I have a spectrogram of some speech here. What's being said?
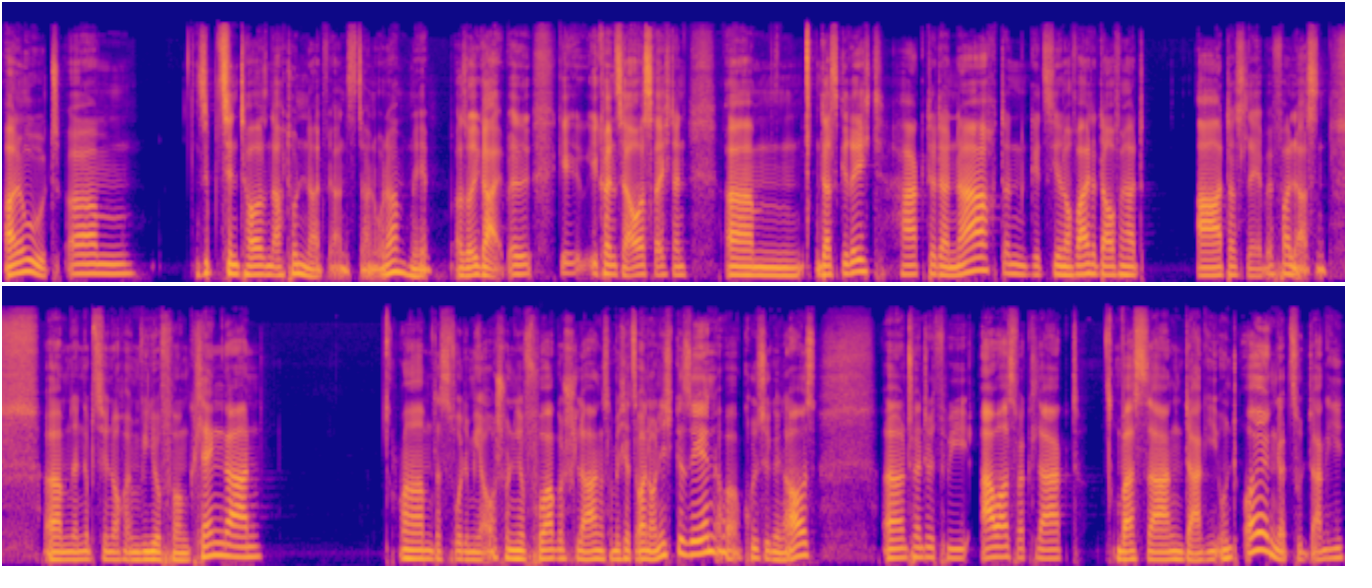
Aber gut, ähm, 17.800 wären es dann, oder? Nee, also egal. Äh, ihr könnt es ja ausrechnen. Ähm, das Gericht hakte danach, dann geht es hier noch weiter. Daraufhin hat Art das Label verlassen. Ähm, dann gibt es hier noch ein Video von Klängern. Ähm, das wurde mir auch schon hier vorgeschlagen. Das habe ich jetzt aber noch nicht gesehen, aber Grüße gehen raus. Äh, 23 Hours verklagt was sagen Dagi und Eugen dazu? Dagi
